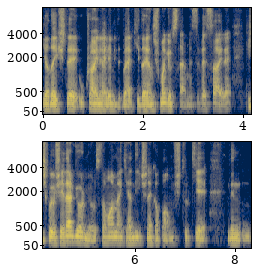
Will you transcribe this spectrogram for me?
ya da işte Ukrayna ile belki dayanışma göstermesi vesaire hiç böyle şeyler görmüyoruz. Tamamen kendi içine kapanmış, Türkiye'nin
